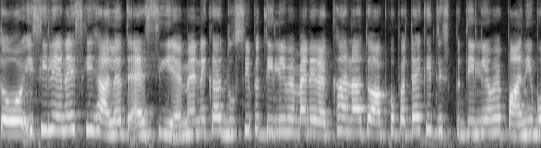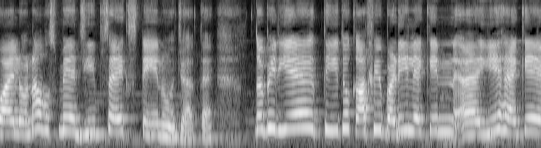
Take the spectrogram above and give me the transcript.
तो इसीलिए ना इसकी हालत ऐसी है। मैंने कहा, दूसरी पतीली में मैंने रखा ना तो आपको पता है कि जिस पतीलियों में पानी बॉयल हो ना, उसमें अजीब सा एक स्टेन हो जाता है। तो फिर ये थी तो काफ़ी बड़ी, लेकिन ये है कि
